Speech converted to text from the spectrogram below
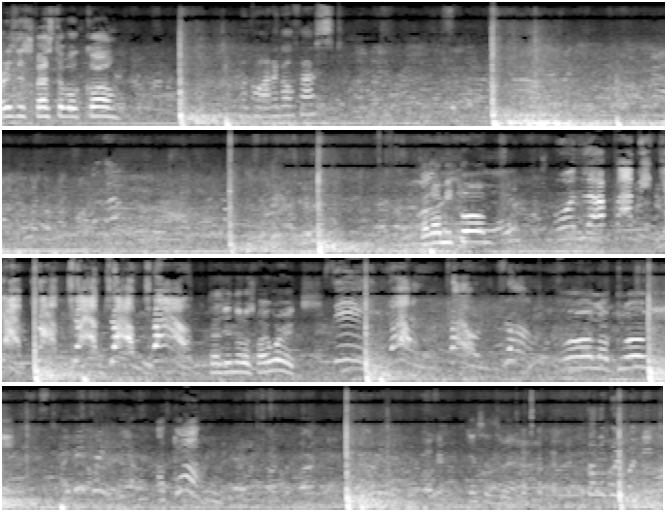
What is this festival called? McGonagall Fest. Hola, mijo. Hola, papi. Chao, chao, chao, chao, chao. ¿Estás viendo los fireworks? Sí, chao, chao, chao. Hola, Chloe. Acá. ¿Qué es eso? Todo muy bonito.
